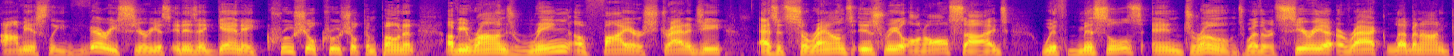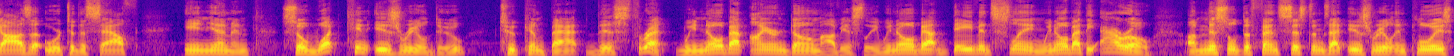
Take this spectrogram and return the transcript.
obviously very serious. It is again a crucial, crucial component of Iran's ring of fire strategy as it surrounds Israel on all sides with missiles and drones, whether it's Syria, Iraq, Lebanon, Gaza, or to the south in Yemen. So, what can Israel do to combat this threat? We know about Iron Dome, obviously. We know about David Sling. We know about the Arrow uh, missile defense systems that Israel employs.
